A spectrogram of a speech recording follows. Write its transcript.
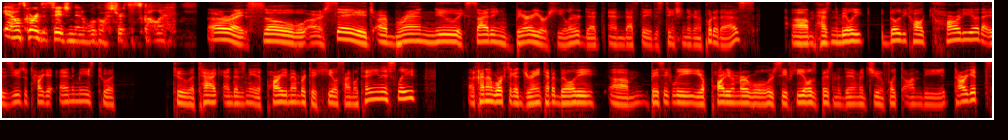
Yeah, let's go right to sage and then we'll go straight to scholar. All right, so our sage, our brand new exciting barrier healer, that and that's the distinction they're going to put it as, um, has an ability ability called Cardia that is used to target enemies to a to attack and designate a party member to heal simultaneously. It kind of works like a drain type ability. Um, basically, your party member will receive heals based on the damage you inflict on the target,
